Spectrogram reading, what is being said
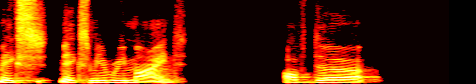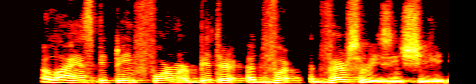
makes, makes me remind of the alliance between former bitter adver- adversaries in Chile,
